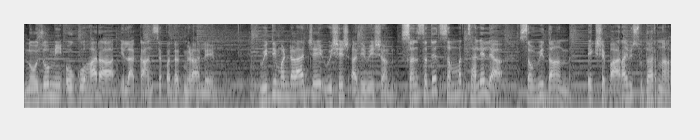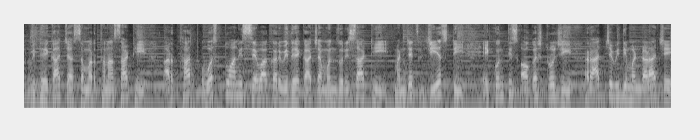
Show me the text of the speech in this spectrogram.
नोझोमी ओकोहारा हिला कांस्य पदक मिळाले. विधिमंडळाचे विशेष अधिवेशन. संसदेत संमत झालेल्या संविधान एकशे बारावी सुधारणा विधेयकाच्या समर्थनासाठी अर्थात वस्तू आणि सेवा कर विधेयकाच्या मंजुरीसाठी म्हणजेच जी एस टी एकोणतीस ऑगस्ट रोजी राज्य विधिमंडळाचे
